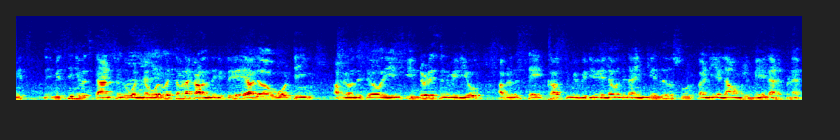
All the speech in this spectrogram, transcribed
மிஸ் மிஸ் யூனிவர்ஸ் டான்ஸ் வந்து ஒன்று ஒரு வருஷமா நான் கலந்துக்கிட்டு அதில் ஓட்டிங் அப்புறம் வந்துட்டு இன்ட்ரோடக்ஷன் வீடியோ அப்புறம் வந்து ஸ்டேட் காஸ்டியூம் வீடியோ எல்லாம் வந்து நான் இங்கேருந்து ஷூட் பண்ணி எல்லாம் அவங்களுக்கு மெயில் அனுப்பினேன்.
